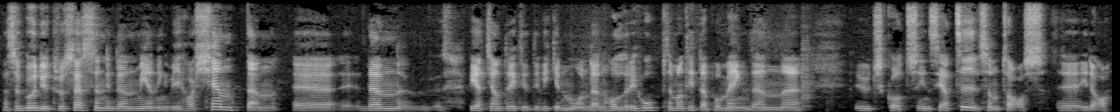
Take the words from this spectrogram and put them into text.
Alltså budgetprocessen i den mening vi har känt den, eh, den vet jag inte riktigt i vilken mån den håller ihop när man tittar på mängden eh, utskottsinitiativ som tas eh, idag.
